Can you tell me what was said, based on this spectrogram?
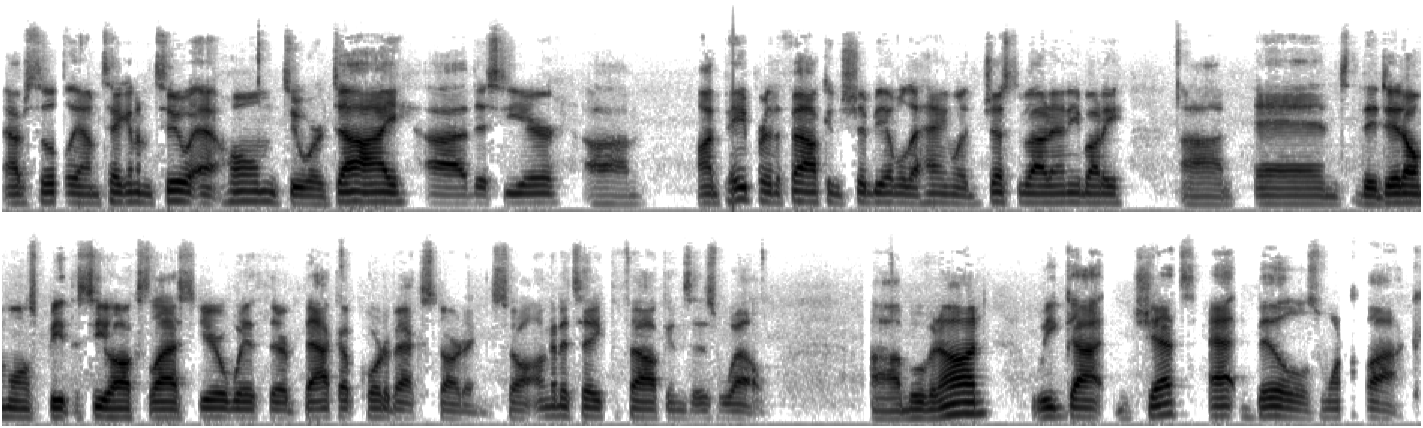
Absolutely, I'm taking them too at home, do or die uh, this year. Um, on paper, the Falcons should be able to hang with just about anybody, um, and they did almost beat the Seahawks last year with their backup quarterback starting. So I'm going to take the Falcons as well. Uh, moving on, we got Jets at Bills, one o'clock.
